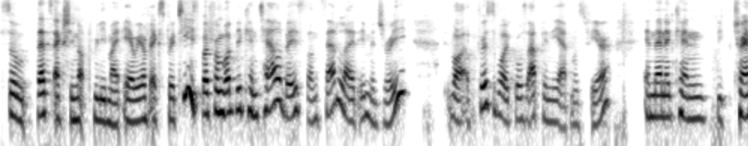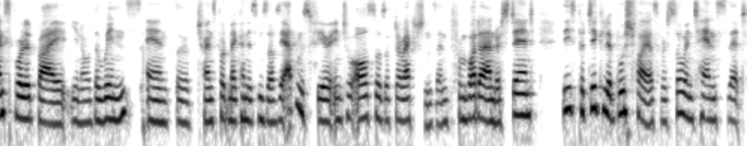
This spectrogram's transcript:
So that's actually not really my area of expertise, but from what we can tell based on satellite imagery, well, first of all, it goes up in the atmosphere and then it can be transported by, you know, the winds and the transport mechanisms of the atmosphere into all sorts of directions. And from what I understand, these particular bushfires were so intense that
